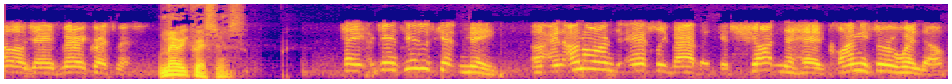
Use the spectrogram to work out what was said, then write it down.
Hello, James. Merry Christmas. Merry Christmas. Hey, James, here's what's getting me. Uh, an unarmed Ashley Babbitt gets shot in the head climbing through a window,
